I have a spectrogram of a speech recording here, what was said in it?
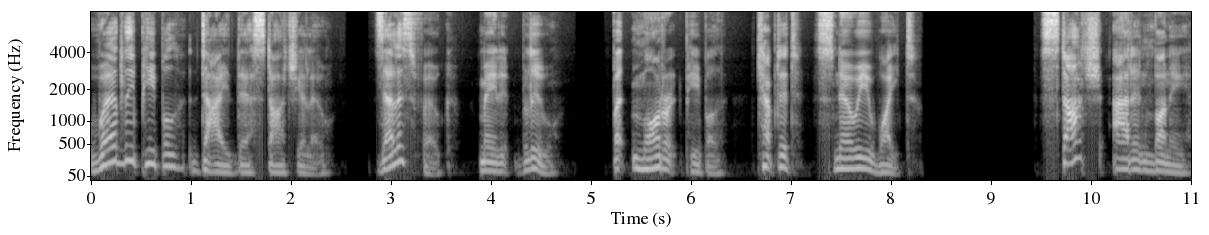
Worldly people dyed their starch yellow. Zealous folk made it blue, but moderate people kept it snowy white. Starch added money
